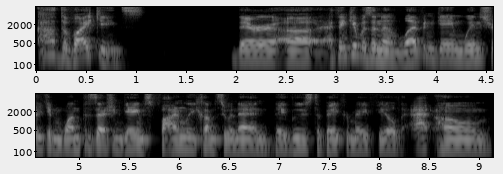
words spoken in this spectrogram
Uh, the Vikings. They're, uh, I think it was an 11 game win streak in one possession games finally comes to an end. They lose to Baker Mayfield at home.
